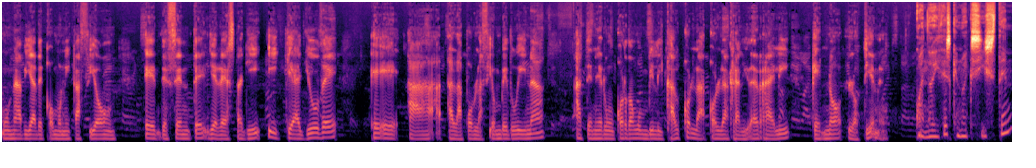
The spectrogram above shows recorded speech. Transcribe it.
una vía de comunicación eh, decente llegue hasta allí y que ayude eh, a, la población beduina a tener un cordón umbilical con la, con la realidad israelí que no lo tienen. Cuando dices que no existen,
